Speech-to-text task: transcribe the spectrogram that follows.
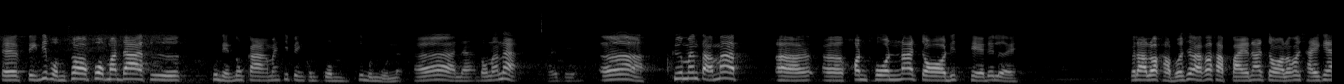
แต่สิ่งที่ผมชอบพวกมาด้าคือคุณเห็นตรงกลางไหมที่เป็นกลมๆที่หมุนๆน่ะเออนะตรงนั้นอะเออ คือมันสามารถเอ่อเอ่อคอนโทรลหน้าจอดิสเพย์ได้เลย เวลาเราขับรถใช่ไหมก็ขับไปหน้าจอแล้วก็ใช้แค่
